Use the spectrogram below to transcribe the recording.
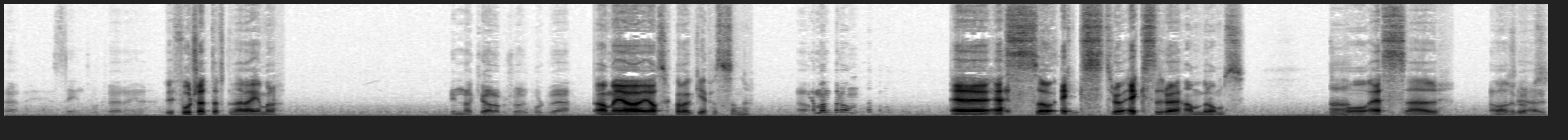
jag ser inte vart vi är längre. Vi fortsätter efter den här vägen bara. Min markör har försvunnit bort är. Ja, men jag, jag ska kolla GPSen nu. Kan man bromsa på något? Eh, S och X tror jag. X tror jag är handbroms. Ah. Och S är... Ja, Vanlig är broms.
